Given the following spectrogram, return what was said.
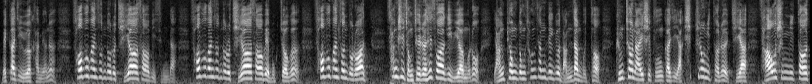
몇 가지 요약하면은 서부간선도로 지하화 사업이 있습니다. 서부간선도로 지하화 사업의 목적은 서부간선도로와 상시 정체를 해소하기 위함으로 양평동 성상대교 남단부터 금천 IC 부근까지 약 10km를 지하 4, 50m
